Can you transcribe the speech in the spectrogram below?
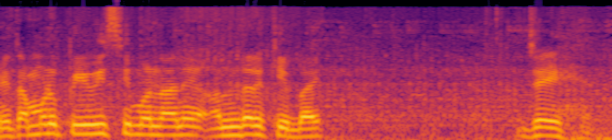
మీ తమ్ముడు పీవీసీ మున్నాని అందరికీ బై జై హింద్.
